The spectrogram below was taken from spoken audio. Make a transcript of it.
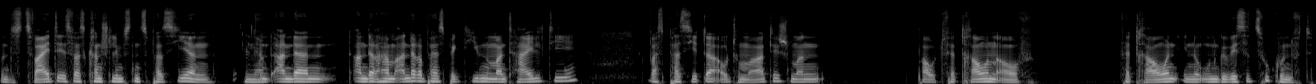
Und das zweite ist, was kann schlimmstens passieren? Ja. Und anderen, andere haben andere Perspektiven und man teilt die. Was passiert da automatisch? Man baut Vertrauen auf. Vertrauen in eine ungewisse Zukunft,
